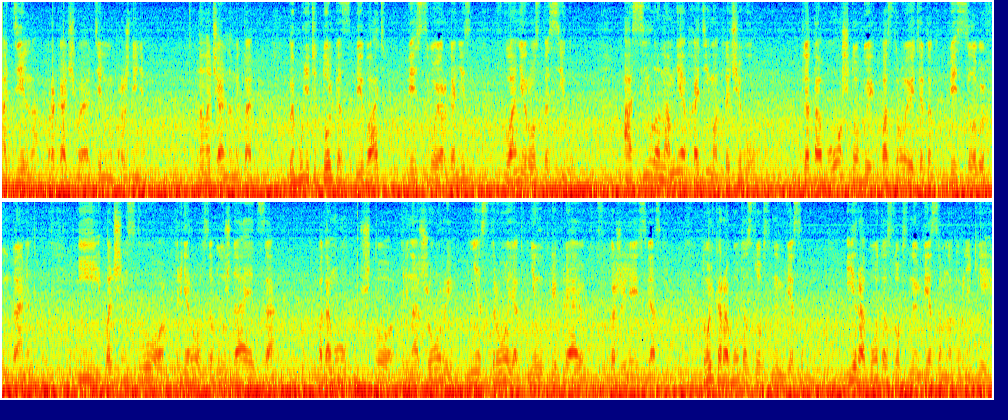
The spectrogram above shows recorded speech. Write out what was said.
отдельно прокачивая отдельным упражнением на начальном этапе, вы будете только сбивать весь свой организм в плане роста силы. А сила нам необходима для чего? Для того, чтобы построить этот весь силовой фундамент. И большинство тренеров заблуждается, потому что тренаж... говорят, не укрепляют сухожилия и связки. Только работа с собственным весом. И работа с собственным весом на турнике и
